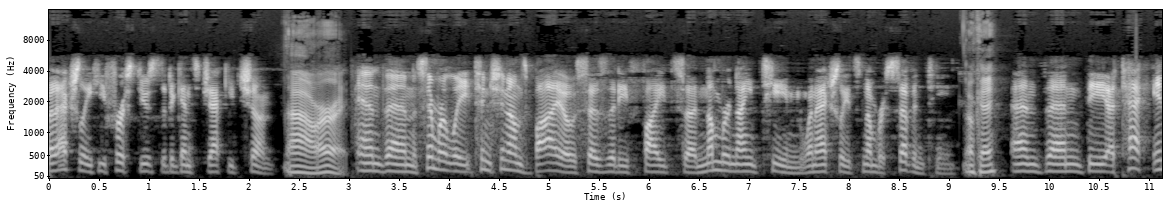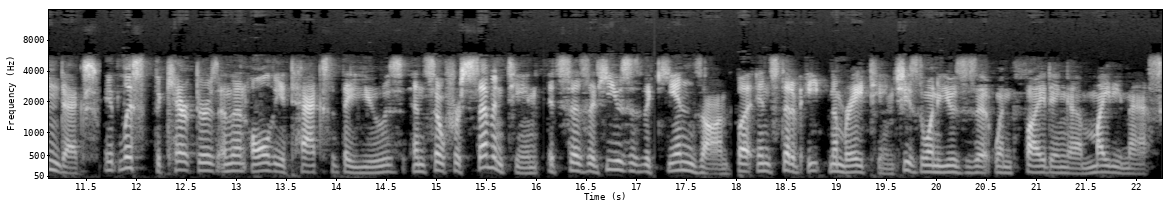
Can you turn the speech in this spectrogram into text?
but actually he first used it against Jackie Chun. Ah, all right. And then similarly, Tenshinhan's bio says that he fights uh, number 19 when actually it's number 17. Okay. And then the attack index, it lists the characters and then all the attacks that they use. And so for 17, it says that he uses the Kienzan, but instead of eight, number 18, she's the one who uses it when fighting a Mighty Mask.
